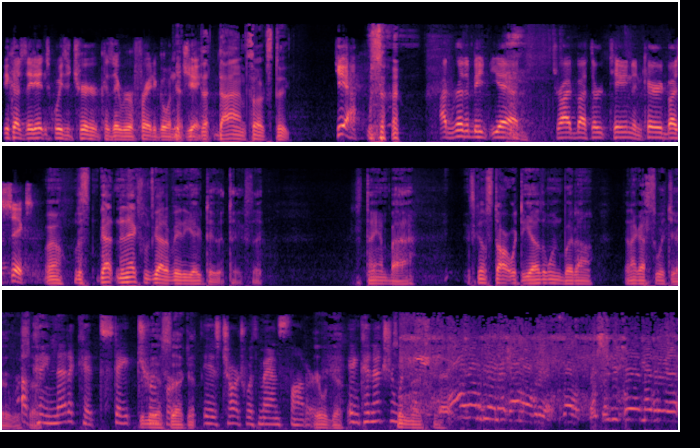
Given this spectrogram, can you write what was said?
because they didn't squeeze the trigger because they were afraid of going to jail. D- dying sucks too. yeah. I'd rather be, yeah, tried by 13 and carried by 6. Well, this got the next one's got a video to it too, so stand by. It's going to start with the other one, but uh, then I got to switch over. A So Connecticut state Give me a trooper second. is charged with manslaughter. Here we go. In connection See with I want to be on camera over there.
